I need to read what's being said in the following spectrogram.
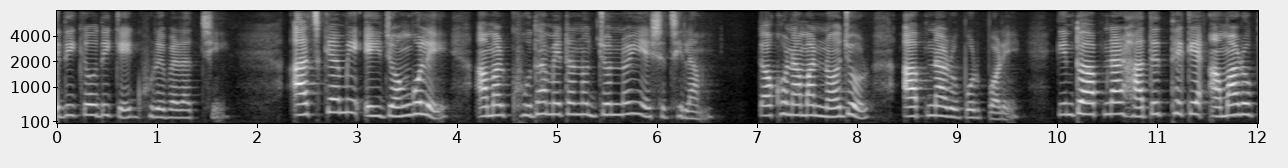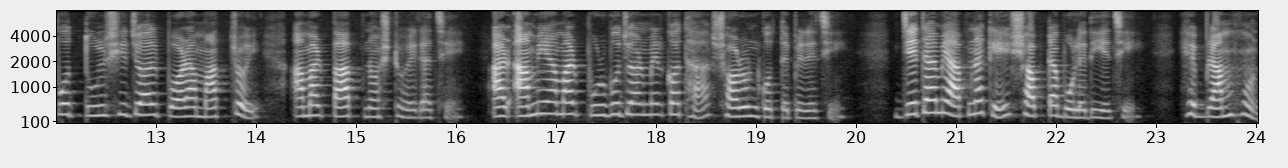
এদিকে ওদিকে ঘুরে বেড়াচ্ছি। আজকে আমি এই জঙ্গলে আমার ক্ষুধা মেটানোর জন্যই এসেছিলাম। তখন আমার নজর আপনার ওপর পড়ে, কিন্তু আপনার হাতের থেকে আমার ওপর তুলসী জল পড়া মাত্রই আমার পাপ নষ্ট হয়ে গেছে। আর আমি আমার পূর্বজন্মের কথা স্মরণ করতে পেরেছি, যেটা আমি আপনাকে সবটা বলে দিয়েছি। হে ব্রাহ্মণ,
